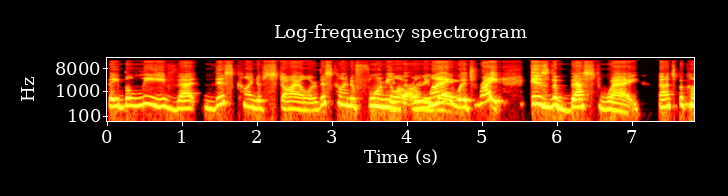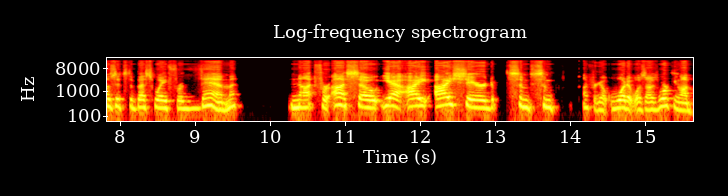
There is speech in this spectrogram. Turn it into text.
they believe that this kind of style or this kind of formula or language, way. right, is the best way. That's because it's the best way for them, not for us. So yeah, I, I shared some, some, I forget what it was I was working on,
